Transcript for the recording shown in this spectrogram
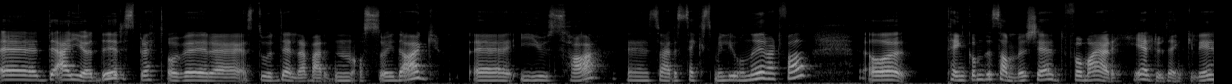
eh, det er jøder spredt over eh, store deler av verden også i dag. Eh, I USA eh, så er det seks millioner, i hvert fall. Og tenk om det samme skjer. For meg er det helt utenkelig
